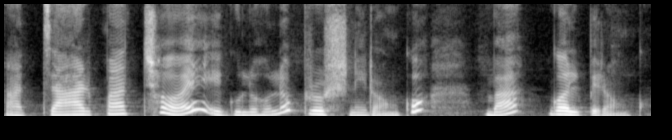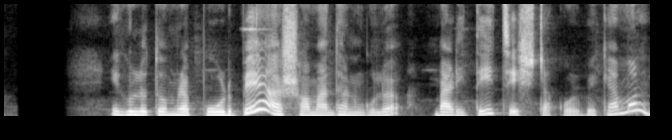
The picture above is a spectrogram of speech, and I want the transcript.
আর চার, পাঁচ, ছয়, এগুলো হলো প্রশ্নের অঙ্ক বা গল্পের অঙ্ক। এগুলো তোমরা পড়বে আর সমাধানগুলো বাড়িতেই চেষ্টা করবে, কেমন?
